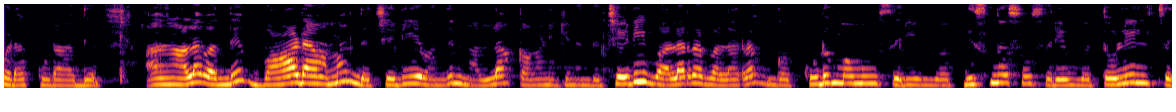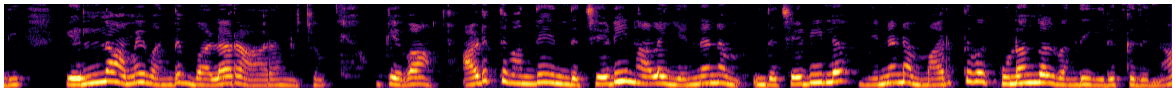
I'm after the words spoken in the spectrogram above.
விடக்கூடாது. அதனால் வந்து வாடாமல் இந்த செடியை வந்து நல்லா கவனிக்கணும். இந்த செடி வளர வளர உங்கள் குடும்பமும் சரி உங்கள் பிஸ்னஸும் சரி உங்கள் தொழில் சரி எல்லாமே வந்து வளர ஆரம்பிக்கும். ஓகேவா அடுத்து வந்து இந்த செடினால் என்னென்ன இந்த செடியில் என்னென்ன மருத்துவ குணங்கள் வந்து இருக்குதுன்னா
